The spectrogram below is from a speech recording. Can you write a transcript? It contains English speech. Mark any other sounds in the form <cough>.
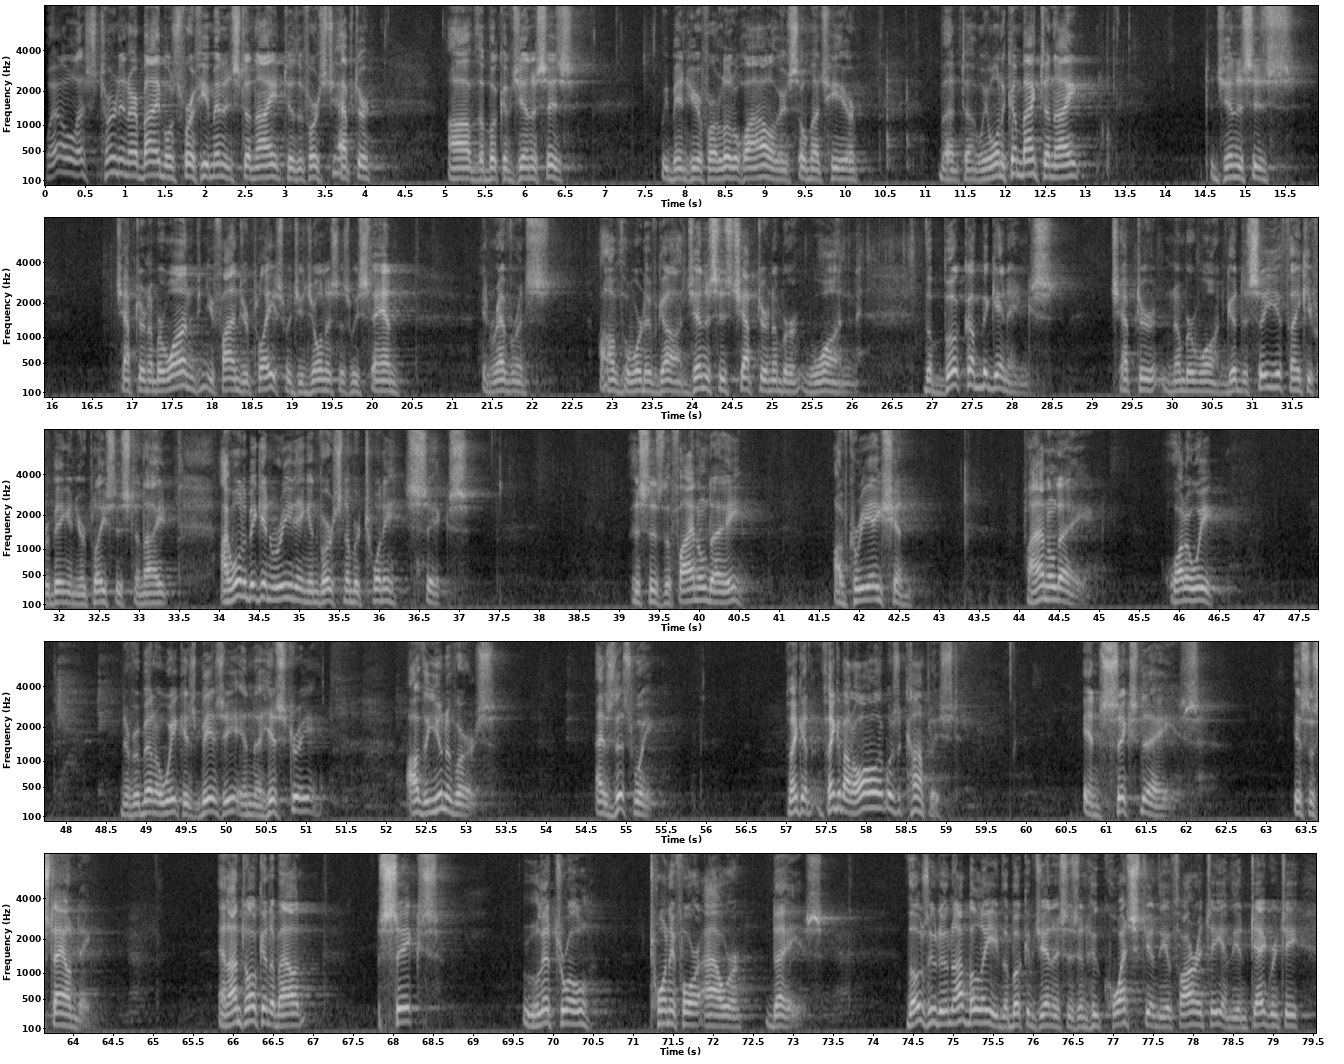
Well, let's turn in our Bibles for a few minutes tonight to the first chapter of the book of Genesis. We've been here for a little while, there's so much here. But uh, we want to come back tonight to Genesis chapter number one. Can you find your place? Would you join us as we stand in reverence of the Word of God? Genesis chapter number one, the book of beginnings chapter number one. Good to see you. Thank you for being in your places tonight. I want to begin reading in verse number 26. This is the final day of creation. Final day. What a week. Never been a week as busy in the history of the universe as this week. Think, think about all that was accomplished in six days. It's astounding. And I'm talking about six literal 24 hour days. Those who do not believe the book of Genesis and who question the authority and the integrity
